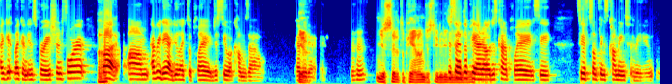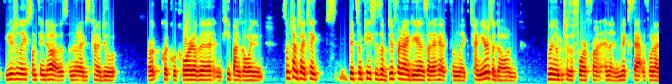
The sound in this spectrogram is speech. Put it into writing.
I get like an inspiration for it, Uh-huh. but um, every day I do like to play and just see what comes out every Yeah. day. hmm You just sit at the piano and just do Just sit at the piano, just kind of play and see see if something's coming to me. And usually something does, and then I just kind of do a, a quick record of it and keep on going. And sometimes I take bits and pieces of different ideas that I had from like ten years ago and bring them to the forefront, and then mix that with what I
